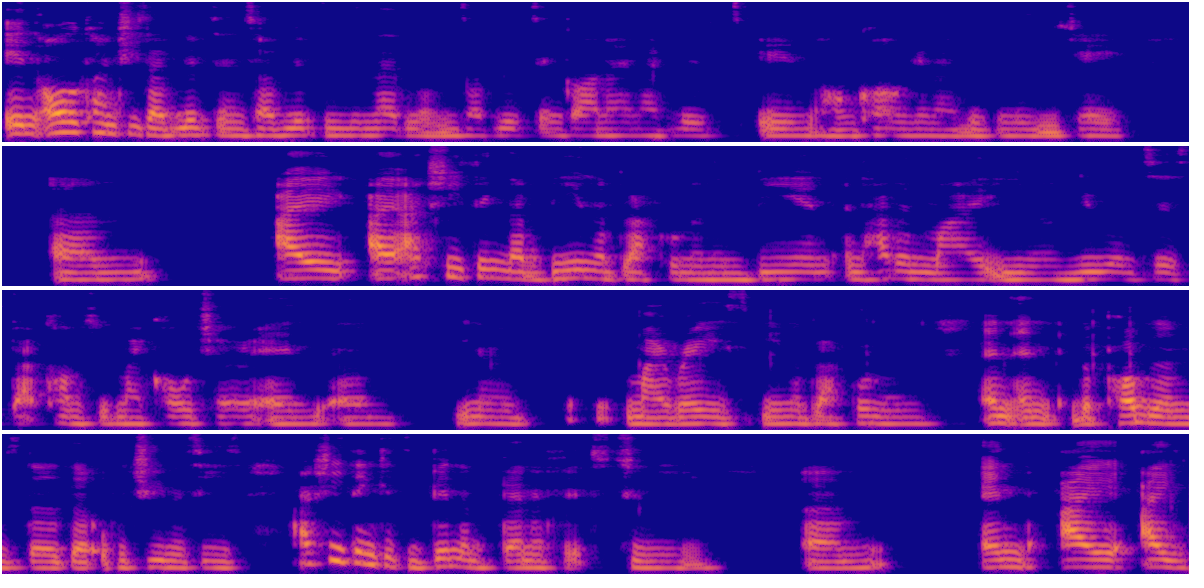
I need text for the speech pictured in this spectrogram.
in all the countries I've lived in, so I've lived in the Netherlands, I've lived in Ghana, and I've lived in Hong Kong, and I've lived in the UK. Um, I I actually think that being a black woman and being and having my you know nuances that comes with my culture and um, you know, my race, being a black woman, and, and the problems, the, the opportunities, I actually think it's been a benefit to me. Um, and I, I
